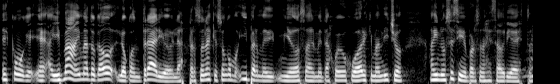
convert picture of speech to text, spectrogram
Es como que. eh, Y es más, a mí me ha tocado lo contrario. Las personas que son como hiper miedosas del metajuego, jugadores que me han dicho, ay, no sé si mi personaje sabría esto.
